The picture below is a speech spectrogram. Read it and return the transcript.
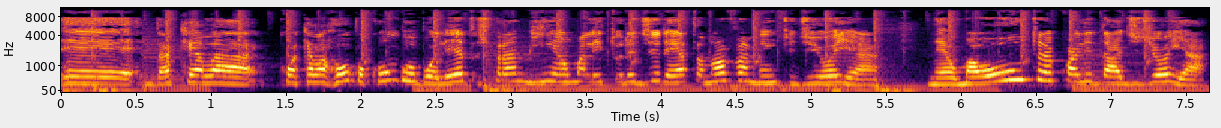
é, daquela com aquela roupa com borboletas, para mim é uma leitura direta novamente de Oiá. Né, uma outra qualidade de Oiá.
